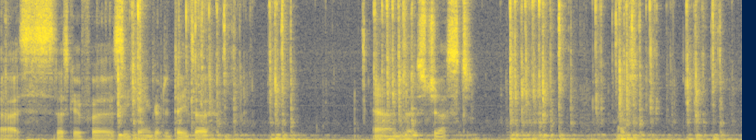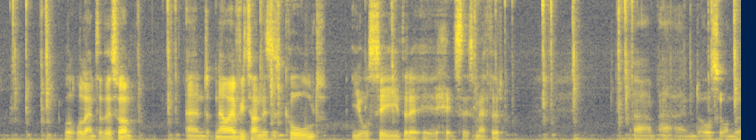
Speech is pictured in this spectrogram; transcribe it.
uh, let's go for CK encrypted data. And let's just, oops, we'll, we'll enter this one. And now every time this is called, you'll see that it, it hits this method. Um, and also on the,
